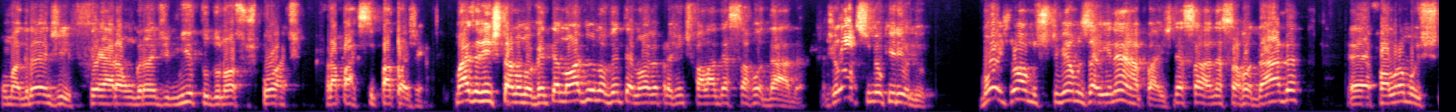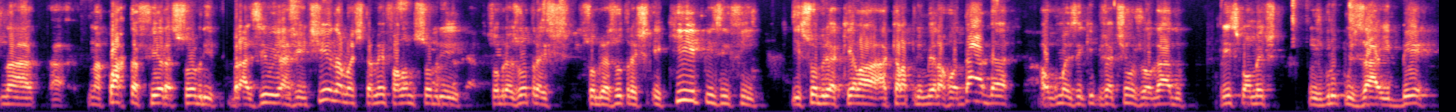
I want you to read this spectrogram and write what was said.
uma grande fera, um grande mito do nosso esporte para participar com a gente. Mas a gente está no 99 e o 99 é para a gente falar dessa rodada. De Laço, meu querido, bons jogos tivemos aí, né, rapaz, nessa, nessa rodada. É, falamos na, na quarta-feira sobre Brasil e Argentina, mas também falamos sobre, sobre, as outras, sobre as outras equipes, enfim, e sobre aquela, aquela primeira rodada. Algumas equipes já tinham jogado, principalmente nos grupos A e B,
